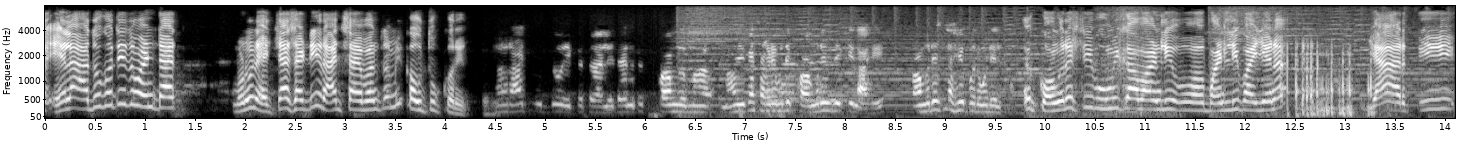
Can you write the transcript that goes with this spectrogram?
ह्याला अधोगतीच म्हणतात. म्हणून ह्याच्यासाठी राजसाहेबांचं मी कौतुक करीन. राज उद्धव एकत्र आले त्यानंतर महाविकास आघाडीमध्ये काँग्रेस देखील आहे. काँग्रेसला हे परवडेल काँग्रेसची भूमिका मांडली मांडली पाहिजे ना. ज्या अर्थी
